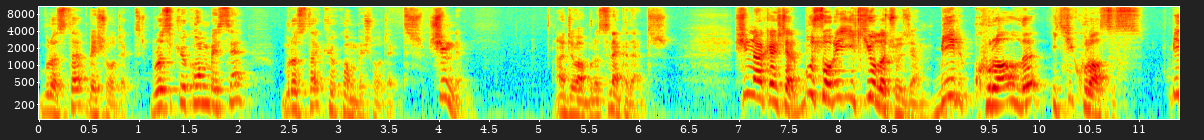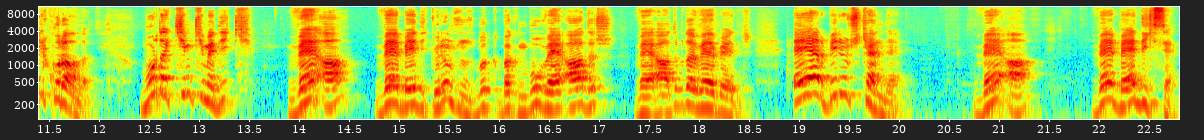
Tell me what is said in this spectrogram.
burası da 5 olacaktır. Burası kök 15 ise burası da kök 15 olacaktır. Şimdi acaba burası ne kadardır? Şimdi arkadaşlar bu soruyu iki yola çözeceğim. Bir kurallı, iki kuralsız. Bir kurallı. Burada kim kime dik? VA, VB dik. Görüyor musunuz? Bak, bakın bu VA'dır. VA'dır. Bu da VB'dir. Eğer bir üçgende VA, VB dikse,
